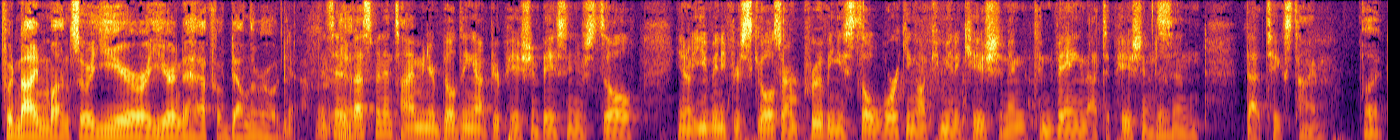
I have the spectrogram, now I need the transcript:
for nine months or a year or a year and a half of down the road. Yeah, it's an investment in time, and you're building up your patient base, and you're still, you know, even if your skills are improving, you're still working on communication and conveying that to patients, and that takes time. Right.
